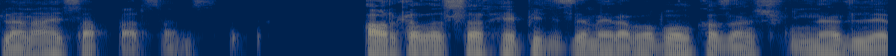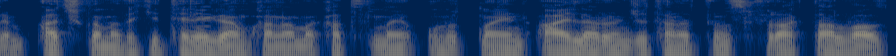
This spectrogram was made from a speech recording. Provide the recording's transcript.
falan hesaplarsanız. Arkadaşlar hepinize merhaba, bol kazanç günler dilerim. Açıklamadaki Telegram kanalıma katılmayı unutmayın. Aylar önce tanıttığımız Fractal Vault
